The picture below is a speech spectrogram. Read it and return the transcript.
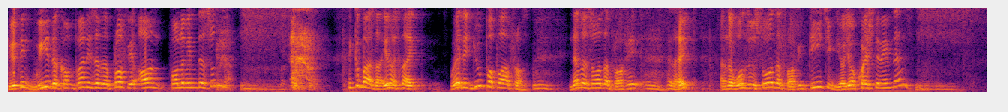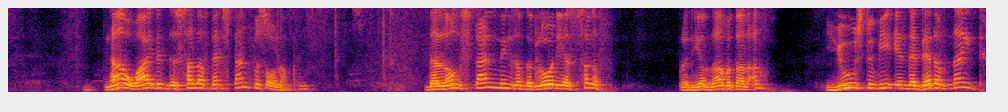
You think we, the companions of the Prophet, aren't following the Sunnah? think about that. You know, it's like, where did you pop out from? Never saw the Prophet, right? And the ones who saw the Prophet teaching, you're, you're questioning them. Now, why did the Salaf then stand for so long? The long standings of the glorious Salaf, ta'ala used to be in the dead of night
